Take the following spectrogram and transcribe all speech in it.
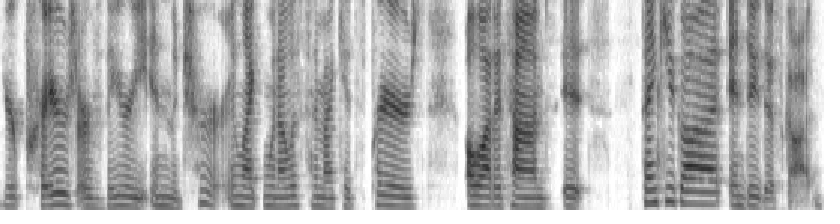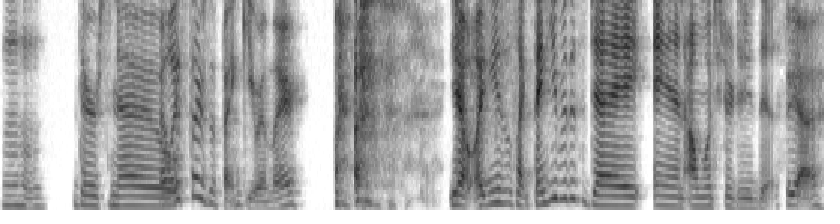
your prayers are very immature. And like when I listen to my kids' prayers, a lot of times it's thank you, God, and do this, God. Mm-hmm. There's no at least there's a thank you in there. yeah, like Jesus like, thank you for this day, and I want you to do this. Yeah.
